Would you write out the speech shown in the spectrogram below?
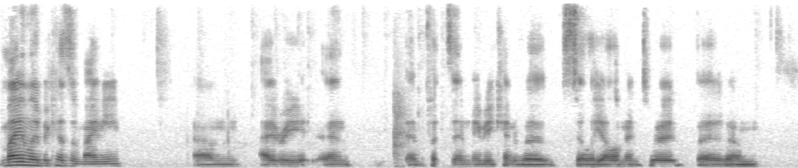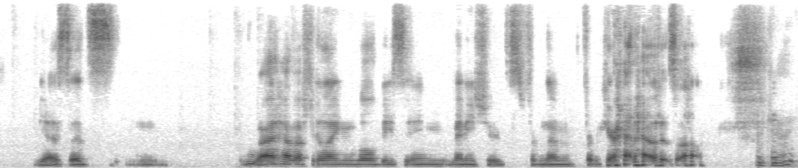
Mainly because of Miney. Um, I read and it puts in maybe kind of a silly element to it, but um, yes, it's. I have a feeling we'll be seeing many shoots from them from here on out as well. Okay.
